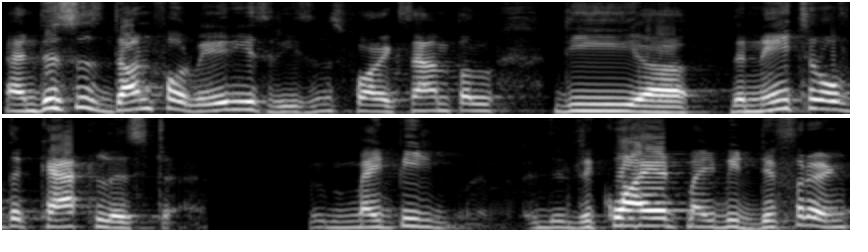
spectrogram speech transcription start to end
And this is done for various reasons for example, the, uh, the nature of the catalyst might be required might be different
